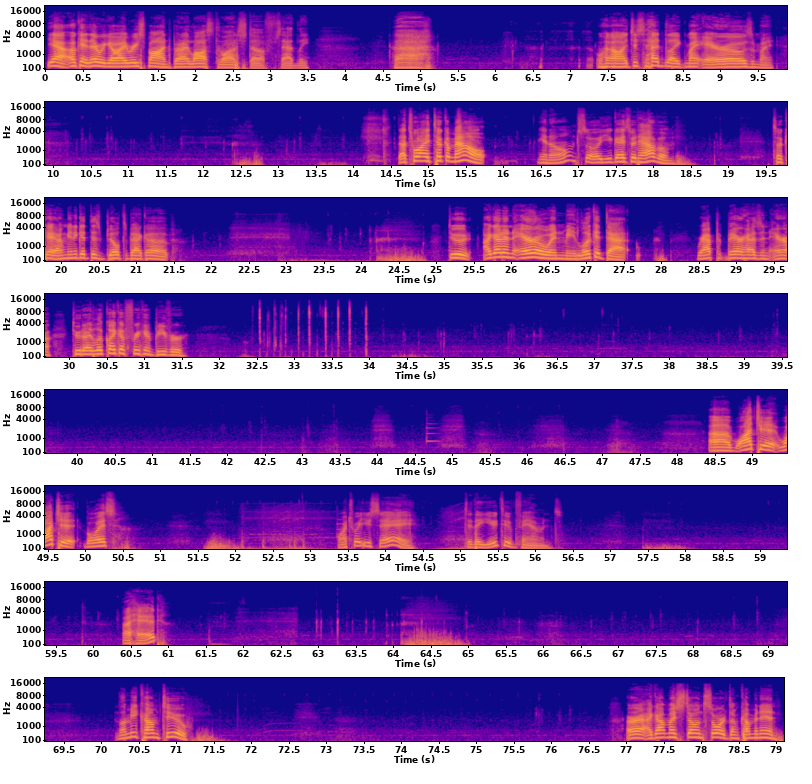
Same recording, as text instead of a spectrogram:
Yeah, okay, there we go. I respawned, but I lost a lot of stuff, sadly. Ah. Well, I just had, like, my arrows and my... That's why I took them out, you know, so you guys would have them. It's okay. I'm going to get this built back up. Dude, I got an arrow in me. Look at that. Rap Bear has an arrow. Dude, I look like a freaking beaver. Uh, watch it. Watch it, boys. Watch what you say to the YouTube fans. Ahead? Let me come too. Alright, I got my stone swords. I'm coming in.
